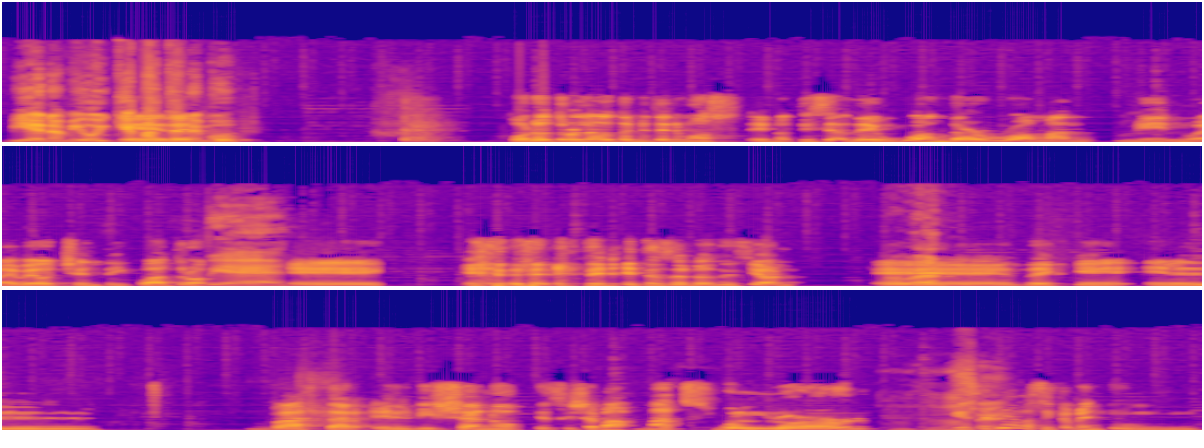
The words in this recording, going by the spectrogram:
Bien, amigo, ¿y qué Eh, más tenemos? después- Por otro lado, también tenemos eh, noticias de Wonder Woman 1984. Bien. Eh, este- esta es una notición eh, de que el, va a estar el villano que se llama Maxwell Lord, que Sí. sería básicamente un...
